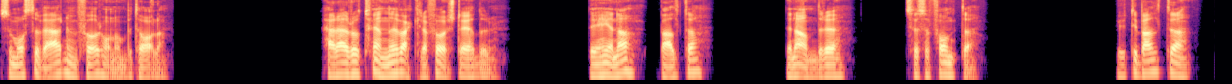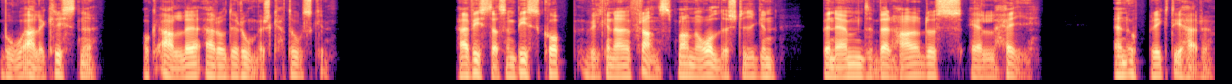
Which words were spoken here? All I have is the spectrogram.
så måste värden för honom betala. Här är tvenne vackra förstäder. Den ena Balta, den andra Sesofonta ut i Balta bo alle kristne och alle är de romersk-katolske. Här vistas en biskop, vilken är en fransman och ålderstigen, benämnd Bernhardus L. Hey, en uppriktig herre.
